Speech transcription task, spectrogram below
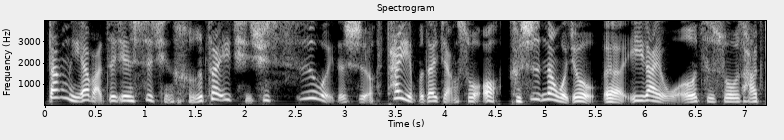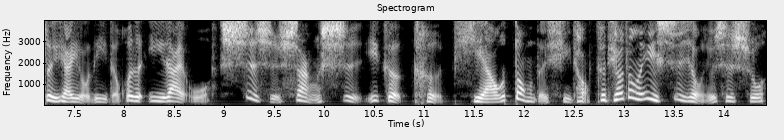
当你要把这件事情合在一起去思维的时候，他也不再讲说哦，可是那我就呃依赖我儿子说他对他有利的，或者依赖我。事实上是一个可调动的系统，可调动的意思系统就是说。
